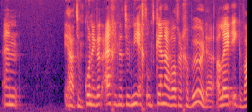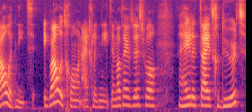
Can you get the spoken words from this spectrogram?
En ja, toen kon ik dat eigenlijk natuurlijk niet echt ontkennen wat er gebeurde. Alleen ik wou het niet. Ik wou het gewoon eigenlijk niet. En dat heeft best wel een hele tijd geduurd.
